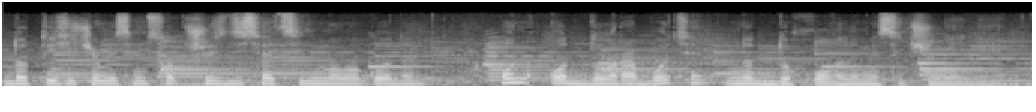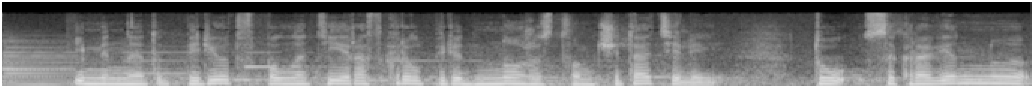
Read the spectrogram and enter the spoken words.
до 1867 года, он отдал работе над духовными сочинениями. Именно этот период в полноте и раскрыл перед множеством читателей ту сокровенную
